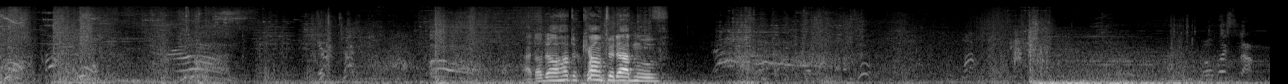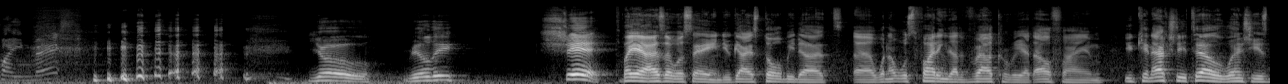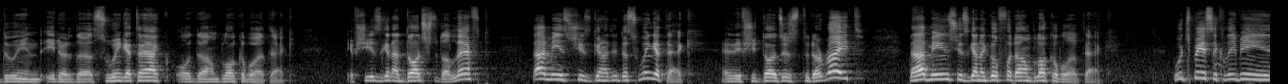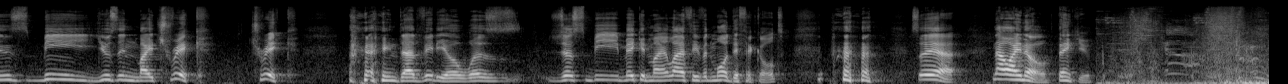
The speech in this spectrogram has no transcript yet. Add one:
I don't know how to counter that move. Well, this fine mess. Yo, really? Shit! But yeah, as I was saying, you guys told me that uh, when I was fighting that Valkyrie at Alfheim, you can actually tell when she's doing either the swing attack or the unblockable attack. If she's gonna dodge to the left, that means she's gonna do the swing attack. And if she dodges to the right, that means she's gonna go for the unblockable attack. Which basically means me using my trick, trick, in that video was just me making my life even more difficult. so yeah, now I know. Thank you.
